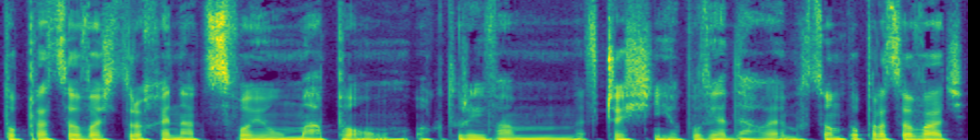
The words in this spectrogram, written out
popracować trochę nad swoją mapą, o której Wam wcześniej opowiadałem. Chcą popracować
